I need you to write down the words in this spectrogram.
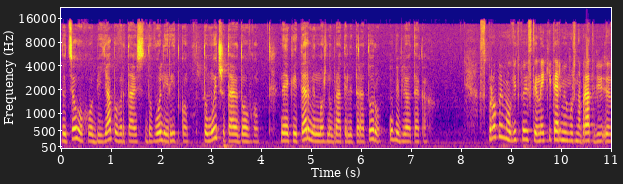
до цього хобі я повертаюсь доволі рідко, тому й читаю довго. На який термін можна брати літературу у бібліотеках? Спробуємо відповісти, на який термін можна брати бі- е,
